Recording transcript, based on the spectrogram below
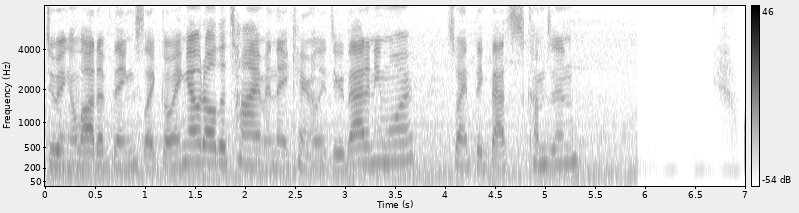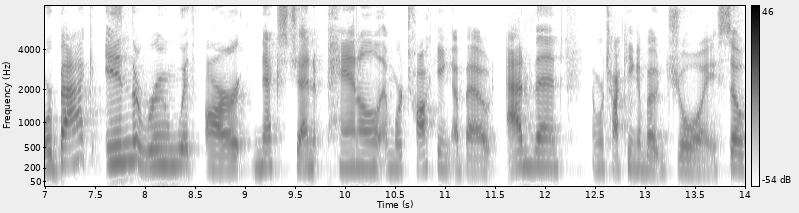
doing a lot of things like going out all the time and they can't really do that anymore. So I think that's comes in We're back in the room with our next gen panel, and we're talking about Advent and we're talking about joy. So,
